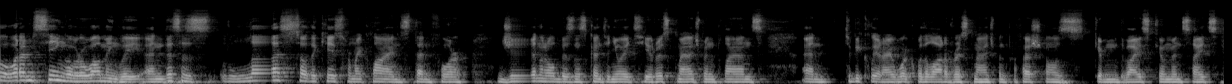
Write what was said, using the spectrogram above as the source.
well what i'm seeing overwhelmingly and this is less so the case for my clients than for general business continuity risk management plans and to be clear i work with a lot of risk management professionals give them advice give them insights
